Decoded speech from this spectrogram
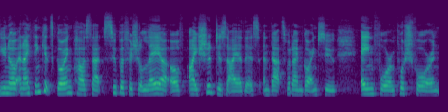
you know and i think it's going past that superficial layer of i should desire this and that's what i'm going to aim for and push for and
